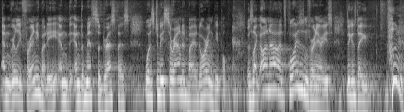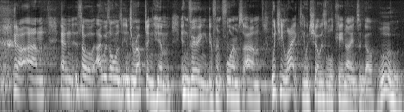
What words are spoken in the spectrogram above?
and really for anybody, and, and the myths address this, was to be surrounded by adoring people. It was like, oh no, it's poison for an Aries, because they you know, um, and so I was always interrupting him in varying different forms, um, which he liked. He would show his little canines and go, ooh.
